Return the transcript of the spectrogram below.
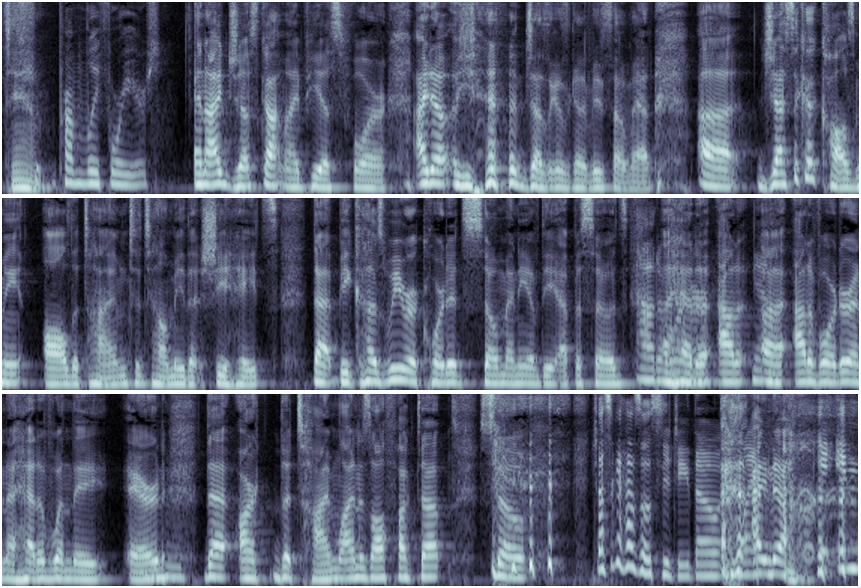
Damn. probably four years. And I just got my PS4. I know Jessica's gonna be so mad. Uh, Jessica calls me all the time to tell me that she hates that because we recorded so many of the episodes Out of ahead order. of out, Yeah. uh, out of order and ahead of when they aired that our the timeline is all fucked up. So Jessica has OCD though. And like, I know. in,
